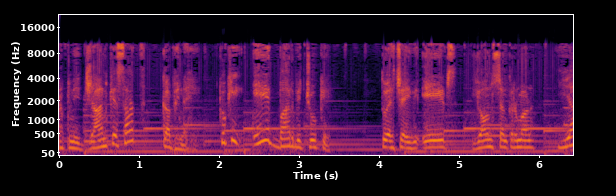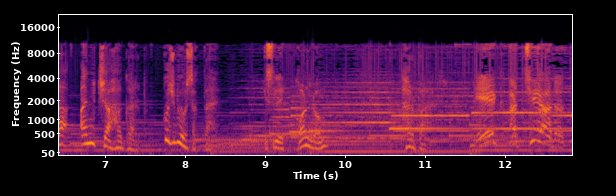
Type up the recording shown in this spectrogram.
अपनी जान के साथ कभी नहीं। क्योंकि एक बार भी चूके तो एचआईवी एड्स यौन संक्रमण या अनचाहा गर्भ कुछ भी हो सकता है। इसलिए कॉन्डोम हर बार। एक अच्छी आदत।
